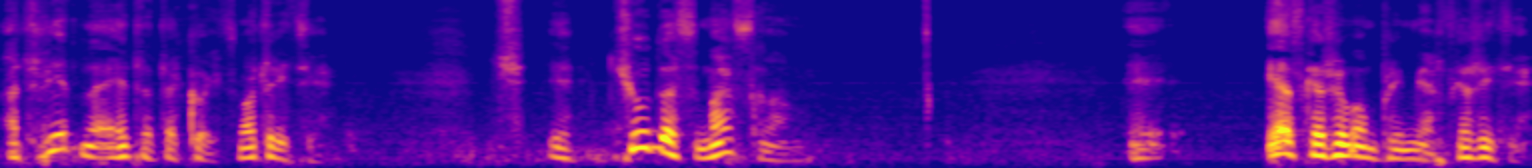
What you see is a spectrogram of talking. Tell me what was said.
ответ на это такой. Смотрите. Э, чудо с маслом. Э, я скажу вам пример. Скажите,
